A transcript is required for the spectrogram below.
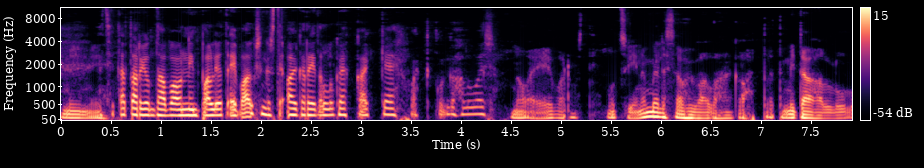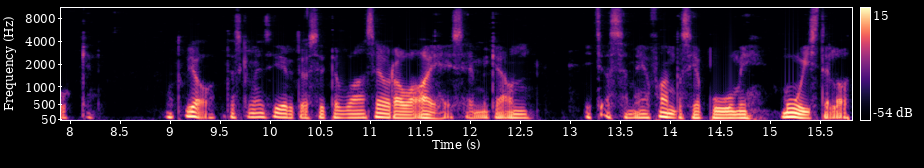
Niin, niin. Et sitä tarjontaa vaan on niin paljon, että ei vaan yksinkertaisesti aika riitä lukea kaikkea, vaikka kuinka haluaisi. No ei varmasti, mutta siinä mielessä on hyvä vähän katsoa, että mitä haluaa lukea. Mutta joo, pitäisikö meidän siirtyä sitten vaan seuraavaan aiheeseen, mikä on itse asiassa meidän fantasiapuumi muistelot.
